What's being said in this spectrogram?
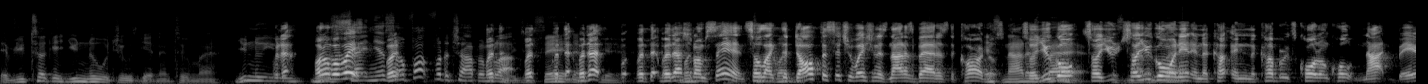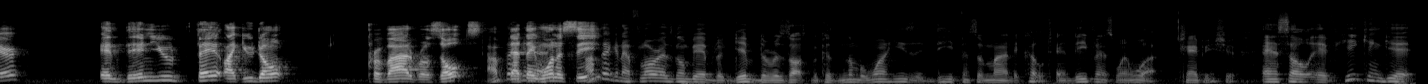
if you took it, you knew what you was getting into, man. You knew you But was, that- you hold on, was but wait, setting but- yourself up for the chopping But block. but but that, that, but that yeah. but, but, that, but that's But- what I'm saying. So but- like the but- Dolphins situation is not as bad as the Cardinals. It's not so as you go so you It's so you going bad. in and the cu- in the cupboards quote unquote not bare, and then you fail like you don't provide results I'm that they thinking want to see. I'm thinking that Flores is gonna be able to give the results because number one, he's a defensive minded coach, and defense win what? Championship. And so if he can get,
